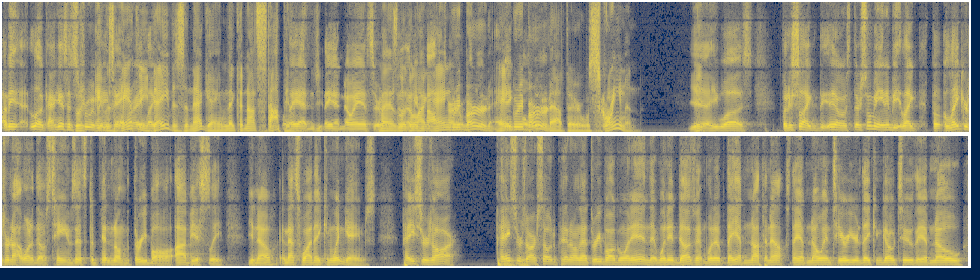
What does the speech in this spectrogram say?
I mean, look, I guess it's true of it was Anthony right? Like, Davis in that game. They could not stop well, him. they had they had no answer. Man's I looking mean, like Myles Angry Turner Bird. Angry. Bird out there was screaming. Yeah, he was. But it's like you know, there's so many NBA like the Lakers are not one of those teams that's dependent on the three ball, obviously, you know, and that's why they can win games. Pacers are. Pacers are so dependent on that three ball going in that when it doesn't, what if they have nothing else? They have no interior they can go to. They have no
